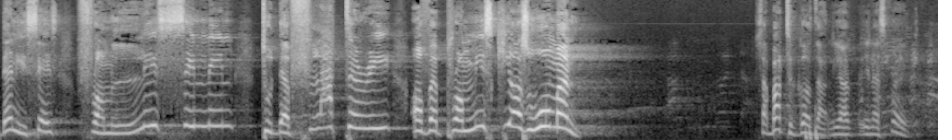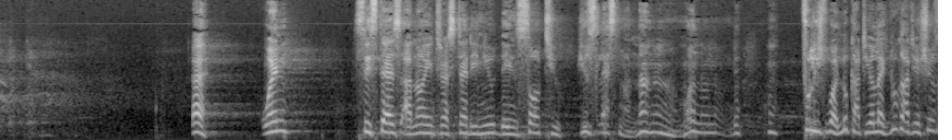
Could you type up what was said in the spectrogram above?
Then he says, from listening to the flattery of a promiscuous woman. It's about to go down. You are in a spirit. Hey, eh, when sisters are not interested in you, they insult you. Useless man. No, no, no. No, no, no. Hmm. Foolish boy. Look at your leg. Look at your shoes.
